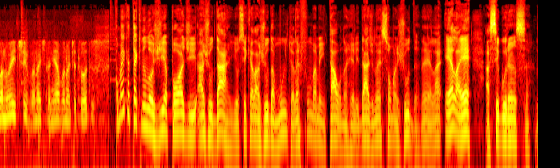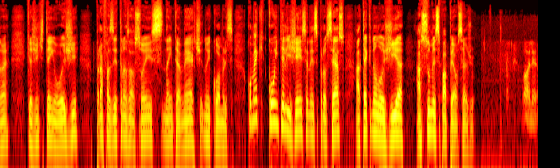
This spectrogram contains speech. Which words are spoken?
Boa noite, boa noite Daniel, boa noite a todos. Como é que a tecnologia pode ajudar? Eu sei que ela ajuda muito, ela é fundamental na realidade, não é só uma ajuda, né? Ela, ela é a segurança não é? que a gente tem hoje para fazer transações na internet, no e-commerce. Como é que com inteligência nesse processo a tecnologia assume esse papel, Sérgio? Olha,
